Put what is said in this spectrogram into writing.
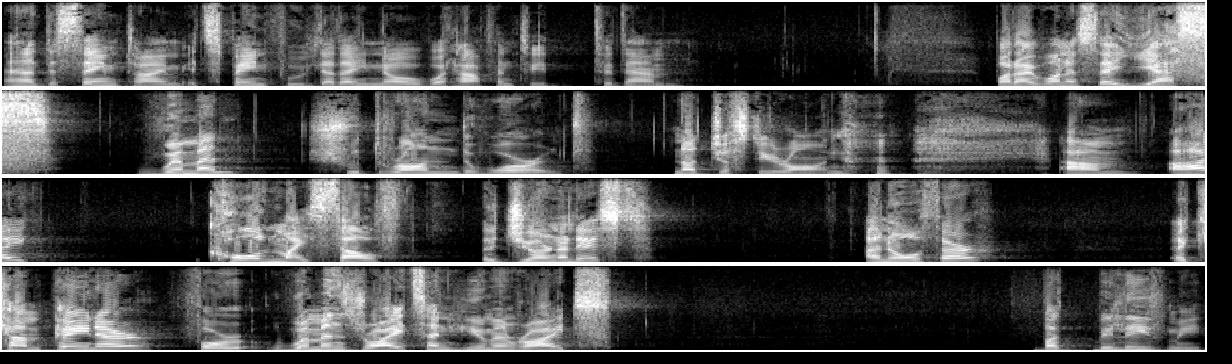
and at the same time, it's painful that I know what happened to, to them. But I want to say yes, women should run the world, not just Iran. um, I call myself a journalist, an author, a campaigner for women's rights and human rights. But believe me,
